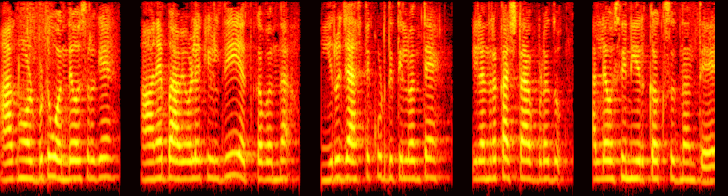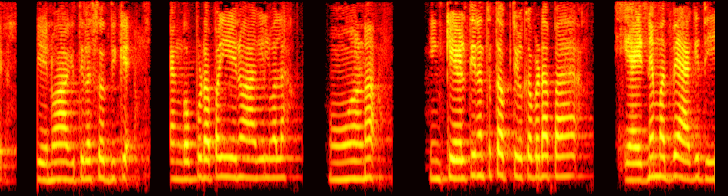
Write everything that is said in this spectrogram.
ಆಗ ನೋಡ್ಬಿಟ್ಟು ಒಂದೇ ಹೊಸರಿಗೆ ಅವನೇ ಬಾವಿ ಒಳಗೆ ಇಳ್ದು, ಎತ್ಕ ಬಂದ. ನೀರು ಜಾಸ್ತಿ ಕುಡ್ದಿತ್ತಿಲ್ವಂತೆ. ಇಲ್ಲಾಂದ್ರೆ ಕಷ್ಟ ಆಗ್ಬಿಡೋದು. ಅಲ್ಲೇ ಹೊಸಿ ನೀರು ಕಕ್ಸದ್ನಂತೆ. ಏನೂ ಆಗಿತ್ತಿಲ್ಲ ಸದ್ಯಕ್ಕೆ. ಹೆಂಗೋ ಬಿಡಪ್ಪ, ಏನೂ ಆಗಿಲ್ವಲ್ಲ. ಹ್ಞೂ ಅಣ್ಣ. ಹಿಂಗೆ ಕೇಳ್ತೀನಂತ ತಪ್ಪು ತಿಳ್ಕೊಬೇಡಪ್ಪ. ಎರಡನೇ ಮದುವೆ ಆಗಿದ್ದಿ.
